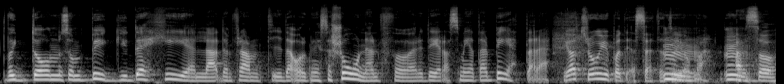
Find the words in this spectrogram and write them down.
det var ju de som byggde hela den framtida organisationen för deras medarbetare. Jag tror ju på det sättet mm, att jobba. Mm. Alltså,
